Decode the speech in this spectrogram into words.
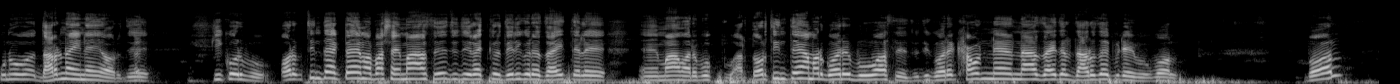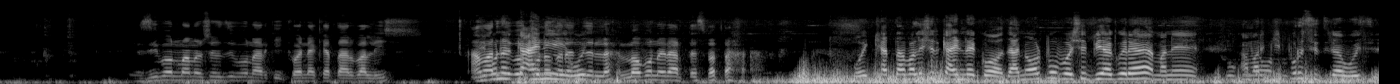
কোনো ধারণাই নাই ওর যে কি করব। ওর চিন্তা একটাই আমার বাসায় মা আছে যদি রাত করে দেরি করে যাই তাহলে মা আমার বকবো। আর তোর চিন্তায় আমার ঘরের বউ আছে যদি ঘরে খাওয়ান না যায় তাহলে দারু যায় পিটাইবো বল। বল। জীবন মানুষের জীবন আর কি কয় না খেতার বালিশ। আমার কাহিনী, ওই- লবণের আর তেজপাতা। ওই খেতা বালিশের কাহিনী ক যে আমি অল্প বয়সে বিয়া করে মানে আমার কি পরিস্থিতিটা হয়েছে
